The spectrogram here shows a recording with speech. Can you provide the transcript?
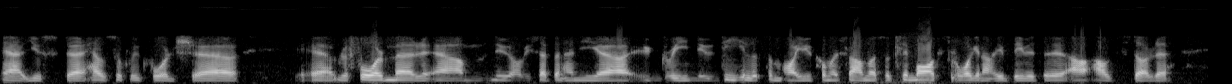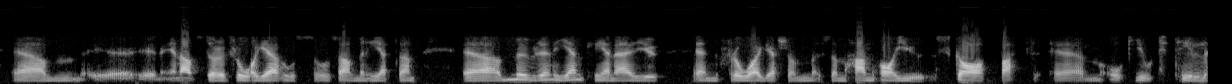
eh, just eh, hälso och sjukvårdsreformer. Eh, um, nu har vi sett den här nya Green New Deal som har ju kommit fram. Alltså klimatfrågorna har ju blivit eh, allt större. Um, en allt större fråga hos, hos allmänheten. Ehm, muren egentligen är ju en fråga som, som han har ju skapat um, och gjort till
